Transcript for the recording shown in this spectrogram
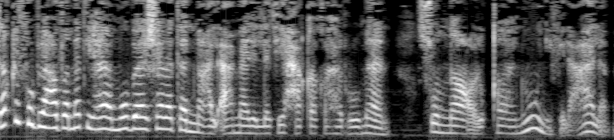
تقف بعظمتها مباشرة مع الأعمال التي حققها الرومان صناع القانون في العالم.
